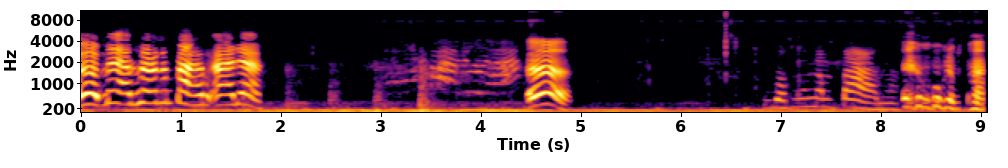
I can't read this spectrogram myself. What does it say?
เออ แม่เอาถ้วยกับน้ำปลาให้พวกอายเด้อเออบอกให้น้ำปลาเนาะเออหมูน้ำปลา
